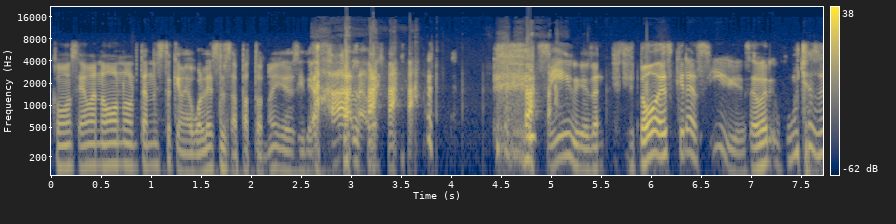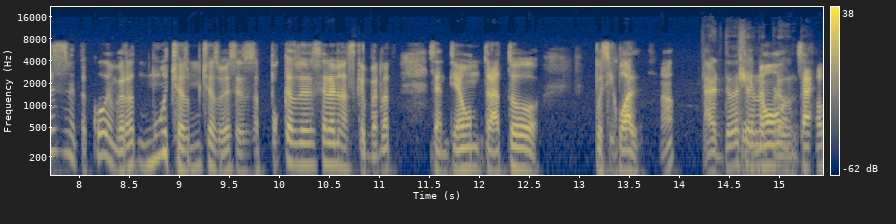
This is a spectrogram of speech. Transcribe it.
¿cómo se llama? No, no, ahorita necesito que me vueles el zapato, ¿no? Y yo así de, ¡ah, la verdad! Sí, güey, o sea, no, es que era así, güey, o sea, muchas veces me tocó, en verdad, muchas, muchas veces, o sea, pocas veces eran las que en verdad sentía un trato, pues igual, ¿no? A ver, te voy a que hacer una no, o pregunta. sea,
